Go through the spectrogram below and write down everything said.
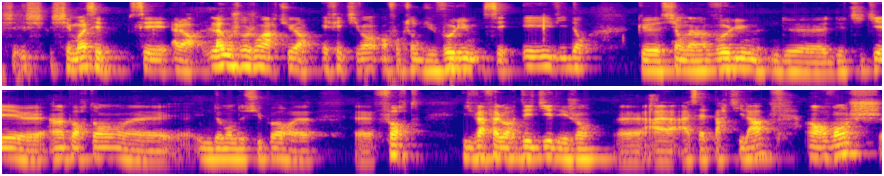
Chez moi, c'est. Alors, là où je rejoins Arthur, effectivement, en fonction du volume, c'est évident que si on a un volume de, de tickets euh, important, euh, une demande de support forte, il va falloir dédier des gens à, à, cette partie-là. En revanche,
